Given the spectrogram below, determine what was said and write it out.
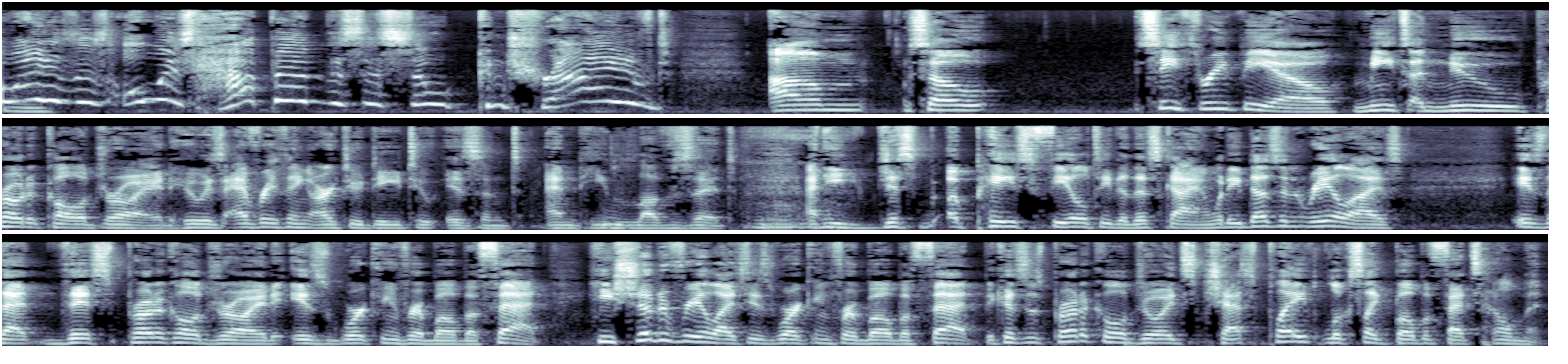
why does this always happen? This is so contrived. Um so C3PO meets a new protocol droid who is everything R2D2 isn't, and he loves it. And he just pays fealty to this guy. And what he doesn't realize is that this protocol droid is working for Boba Fett. He should have realized he's working for Boba Fett because his protocol droid's chest plate looks like Boba Fett's helmet.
